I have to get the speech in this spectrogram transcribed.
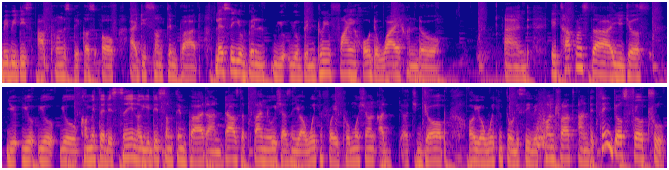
maybe this happens because of I did something bad. Let's say you've been you, you've been doing fine all the while, and uh, and it happens that you just you you you you committed a sin or you did something bad and that's the time in which as in you are waiting for a promotion at, at your job or you're waiting to receive a contract and the thing just fell through.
